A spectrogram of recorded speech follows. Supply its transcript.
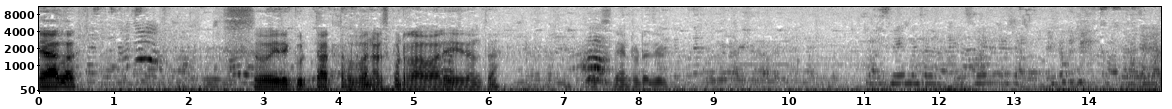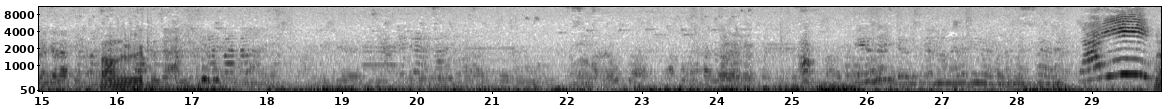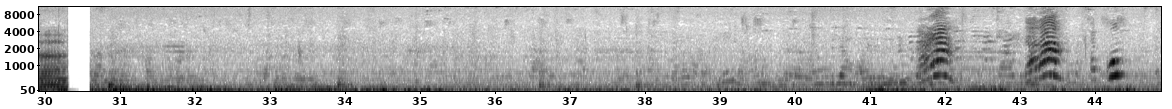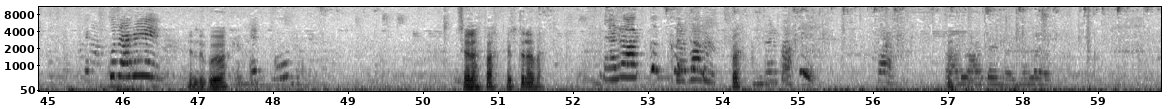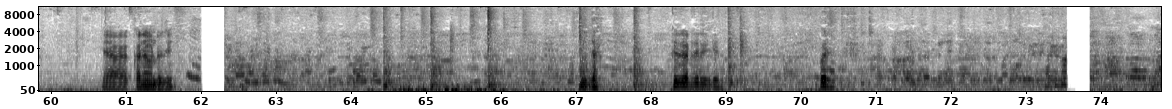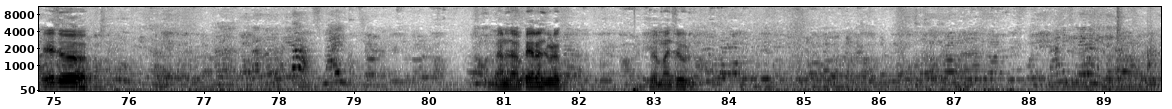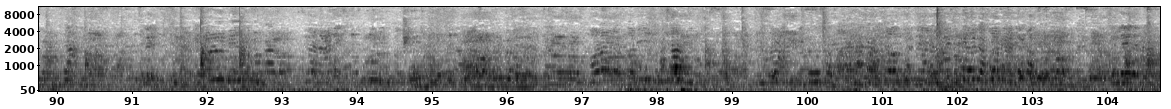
ఏ ఆగు ఆగు. సో ఇది గుట్ట అత్తవ్వ నడుచుకుంటూ రావాలి ఇదంతా. ఎక్సలెంట్ ఉంటుంది చూడు. రాముడు ఎట్లుంది. ఎందుకు? సరే పా ఎక్కుతున్నా పా. ఎక్కడనే ఉండదు ఇద్దా తిరిగాడు తిరిగి ఇంకేం. పరి. ఏజు. నన్ను చంపేయాలని చూడకు. ఇక మంచి చూడు ఇటు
